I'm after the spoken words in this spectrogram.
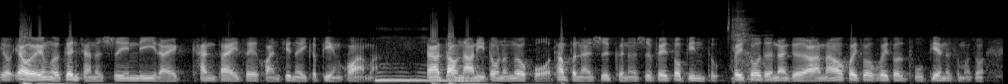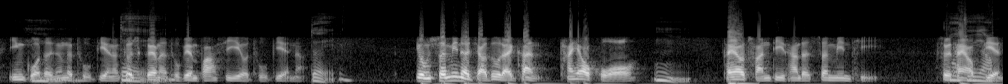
要要拥有更强的适应力来看待这个环境的一个变化嘛，嗯，它到哪里都能够活。它本来是可能是非洲病毒，非洲的那个啊，然后非洲非洲的突变的什么什么，英国的那个突变啊，各式各样的突变，巴西也有突变啊，对，用生命的角度来看，它要活，嗯。他要传递他的生命体，所以他要变。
